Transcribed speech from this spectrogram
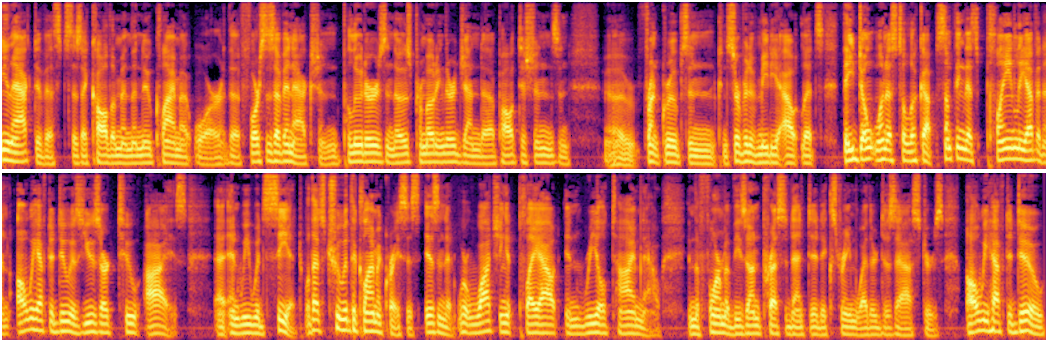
inactivists, as I call them in the new climate war, the forces of inaction, polluters and those promoting their agenda, politicians and uh, front groups and conservative media outlets, they don't want us to look up. Something that's plainly evident. All we have to do is use our two eyes Uh, and we would see it. Well, that's true with the climate crisis, isn't it? We're watching it play out in real time now in the form of these unprecedented extreme weather disasters. All we have to do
